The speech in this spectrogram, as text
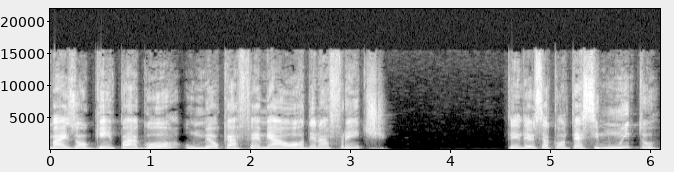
Mas alguém pagou o meu café, minha ordem na frente. Entendeu? Isso acontece muito.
